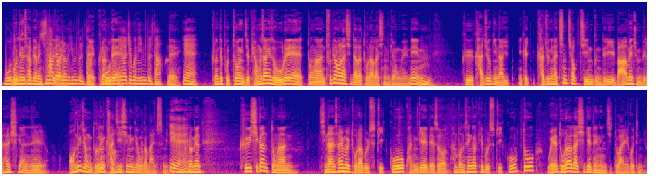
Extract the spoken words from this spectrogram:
모든 사별은 힘들어요. 사별은 힘들다. 네, 그런데- 모든 헤어짐은 힘들다. 네. 예. 그런데 보통 이제 병상에서 오랫동안 투병을 하시다가 돌아가신 경우에는 음. 그 가족이나 유- 그러니까 가족이나 친척 지인분들이 마음의 준비를 할 시간을 어느 정도는 그렇죠. 가지시는 경우가 많습니다. 예. 그러면 그 시간 동안 지난 삶을 돌아볼 수도 있고 관계에 대해서 한번 생각해 볼 수도 있고 또 왜 돌아가시게 되는지도 알거든요.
